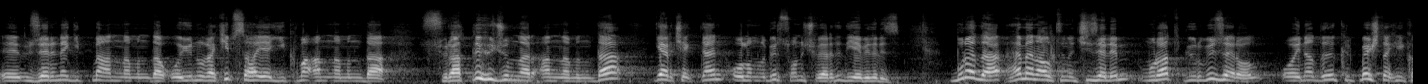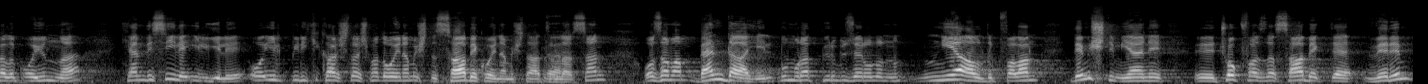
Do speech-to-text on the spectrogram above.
e, üzerine gitme anlamında, oyunu rakip sahaya yıkma anlamında, süratli hücumlar anlamında gerçekten olumlu bir sonuç verdi diyebiliriz. Burada hemen altını çizelim. Murat Gürbüzerol oynadığı 45 dakikalık oyunla kendisiyle ilgili o ilk 1-2 karşılaşmada oynamıştı. Sağ bek oynamıştı hatırlarsan. O zaman ben dahil bu Murat Gürbüzerol'u niye aldık falan demiştim. Yani e, çok fazla sağ bekte verim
